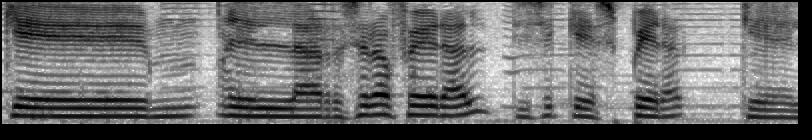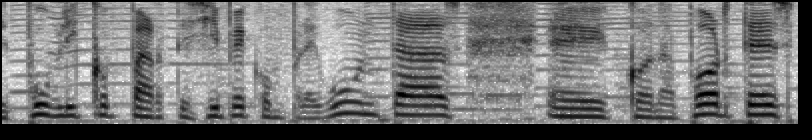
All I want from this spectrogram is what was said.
Que mm, la Reserva Federal dice que espera que el público participe con preguntas, eh, con aportes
